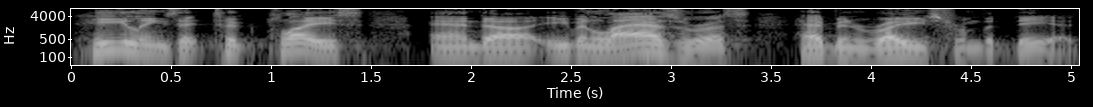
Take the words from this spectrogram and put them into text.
healings that took place, and uh, even Lazarus had been raised from the dead.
